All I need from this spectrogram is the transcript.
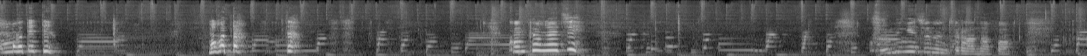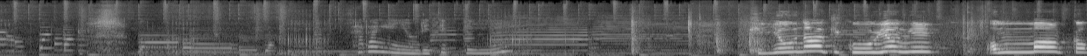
엄마가 띠띠 먹었다. 자 공평하지? 그루밍 해주는 줄 아나 봐. 사랑해요 우리 띠띠. 귀여운 아기 고양이 엄마가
